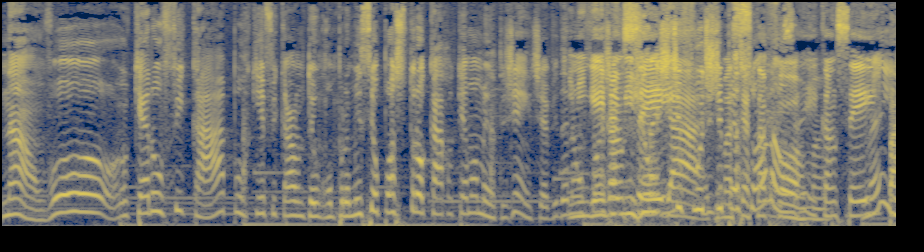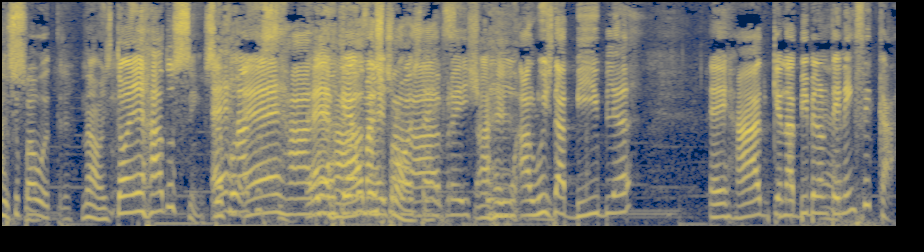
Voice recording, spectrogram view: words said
Não, vou. Eu quero ficar, porque ficar não tem um compromisso e eu posso trocar a qualquer momento. Gente, a vida não ninguém foi vai me cansei, julgar fast food de, pessoa, não. forma. Cansei Não é partiu isso. pra outra. Não, então é errado sim. Se É for- errado. É errado, É porque errado, uma resposta. A a luz da Bíblia. É errado, porque na Bíblia não É. tem nem ficar.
